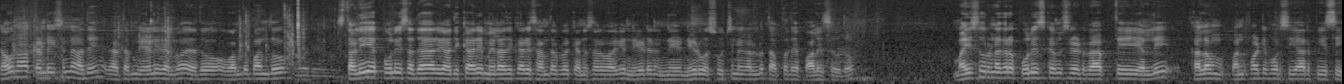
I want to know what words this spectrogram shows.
ಟೌನ್ ಹಾಲ್ ಕಂಡೀಷನ್ ಅದೇ ತಮಗೆ ಹೇಳಿದಲ್ವಾ ಅದು ಒಂದು ಬಂದು ಸ್ಥಳೀಯ ಪೊಲೀಸ್ ಅಧಿಕಾರಿ ಅಧಿಕಾರಿ ಮೇಲಾಧಿಕಾರಿ ಸಂದರ್ಭಕ್ಕೆ ಅನುಸಾರವಾಗಿ ನೀಡ ನೀಡುವ ಸೂಚನೆಗಳನ್ನು ತಪ್ಪದೇ ಪಾಲಿಸುವುದು. ಮೈಸೂರು ನಗರ ಪೊಲೀಸ್ ಕಮಿಷನರೇಟ್ ವ್ಯಾಪ್ತಿಯಲ್ಲಿ ಕಲಂ one forty four C R P C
